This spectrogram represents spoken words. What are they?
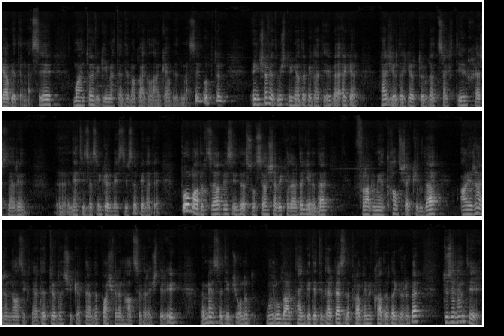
qəbul edilməsi, monitorinq və qiymətləndirmə qaydalarının qəbul edilməsi bu bütün inkişaf etmiş dünyada belədir və əgər hər yerdə əgər dövlət çəkdiyi xərclərin ə, nəticəsini görmək istəyirsə belədir. Bu olmadıqca biz indi sosial şəbəkələrdə yenə də fraqmental şəkildə ayrı-ayrı nazirliklərdə, dövlət şirkətlərində baş verən hadisələr eşidirik və mən sizə deyim ki, onu vururlar, tənqid edirlər, bəzən də problemi kadrda görürlər. Düzələn deyil.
